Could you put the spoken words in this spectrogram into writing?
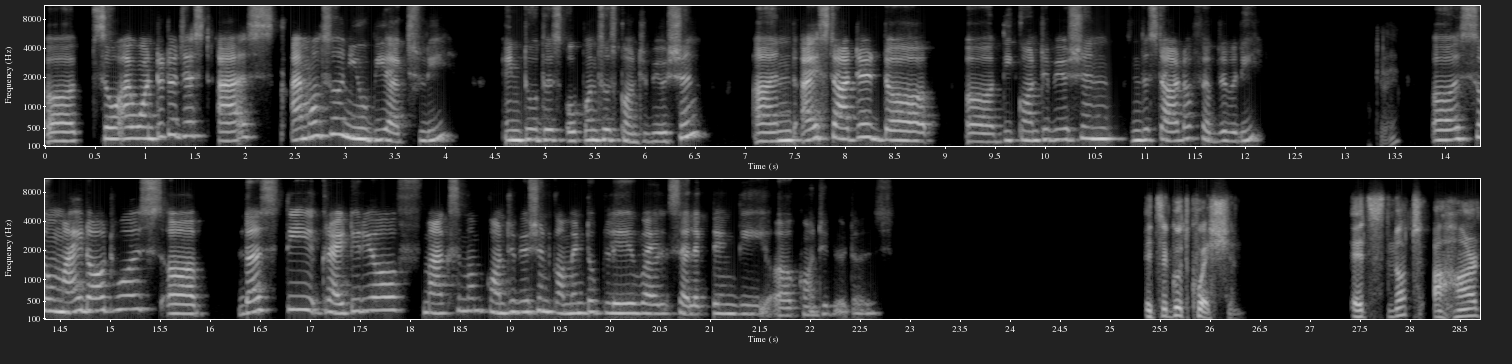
Uh, so I wanted to just ask, I'm also a newbie actually into this open source contribution. And I started uh, uh, the contribution in the start of February. Uh, so my doubt was, uh, does the criteria of maximum contribution come into play while selecting the uh, contributors? It's a good question. It's not a hard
